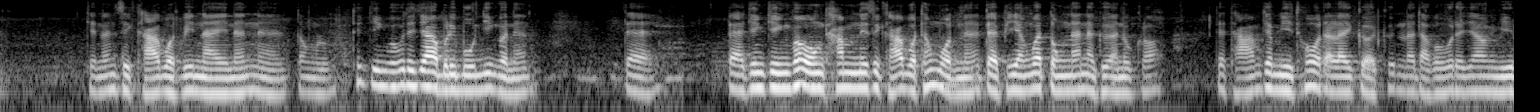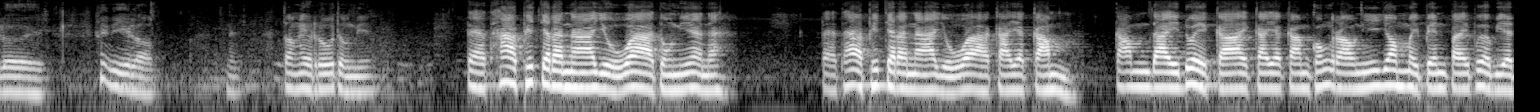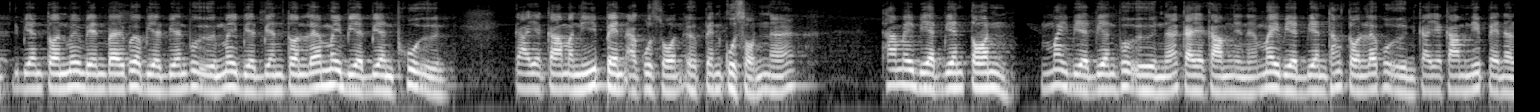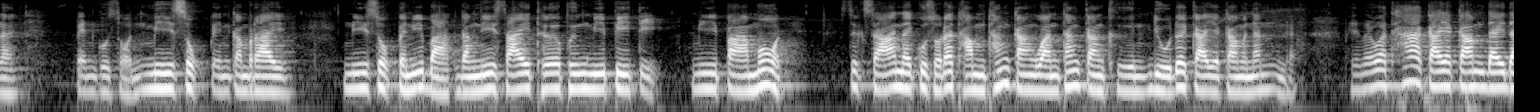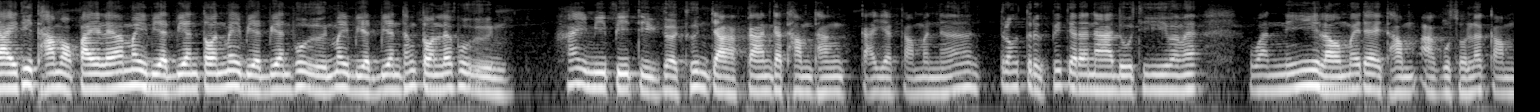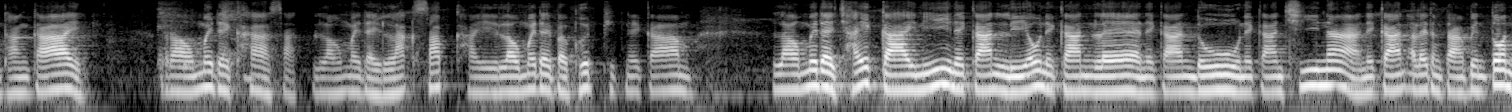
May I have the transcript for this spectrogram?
ฉะนั้นสิกขาบทวินัยนั้นนะต้องรู้ที่จริงพระพุทธเจ้าบริบูรณ์ยิ่งกว่านั้น แต่แต่จริง ๆ พระองค์ทำในสิกขาบททั้งหมดนะแต่เพียงว่าตรงนั้นนะคืออนุเคราะห์ แต่ถามจะมีโทษอะไรเกิดขึ้นระดับพระพุทธเจ้าไม่มีเลยไม่มีหรอกนะต้องให้รู้ตรงนี้ แต่ถ้าพิจารณาอยู่ว่าตรงนี้นะแต่ถ้าพิจารณาอยู่ว่ากายกรรม กรรมใดด้วยกายกายกรรมของเรานี้ย่อมไม่เป็นไปเพื่อเบียดเบียนตนไม่เบียนไปเพื่อเบียดเบียนผู้อื่น ไม่เบียดเบียนตนและไม่เบียดเบียนผู้อื่น กายกรรมอันนี้เป็นอกุศลเออเป็นกุศลนะ ถ้าไม่เบียดเบียนตน ไม่เบียดเบียนผู้อื่นนะกายกรรมเนี่ยนะไม่เบียดเบียนทั้งตนและผู้อื่น กายกรรมอันี้เป็นอะไร เป็นกุศลมีสุขเป็นกำไร มีสุขเป็นวิบาก ดังนี้ไซเธอพึงมีปีติ มีปาโมด ศึกษาในกุศลธรรมทั้งกลางวันทั้งกลางคืนอยู่ด้วยกายกรรมนั้นแหละเห็นไหมว่าถ้ากายกรรมใด ๆ ที่ทำออกไปแล้วไม่เบียดเบียนตน ไม่เบียดเบียนผู้อื่น ไม่เบียดเบียนทั้งตนและผู้อื่น ให้มีปีติเกิดขึ้นจากการกระทำทางกายกรรมมันนะต้องตรึกพิจารณาดูทีว่าไหมวันนี้เราไม่ได้ทำอกุศลกรรมทางกาย เราไม่ได้ฆ่าสัตว์ เราไม่ได้ลักทรัพย์ใคร เราไม่ได้ประพฤติผิดในกาม เราไม่ได้ใช้กายนี้ในการเหลียวในการแล ในการดู ในการชี้หน้า ในการอะไรต่างๆ เป็นต้น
